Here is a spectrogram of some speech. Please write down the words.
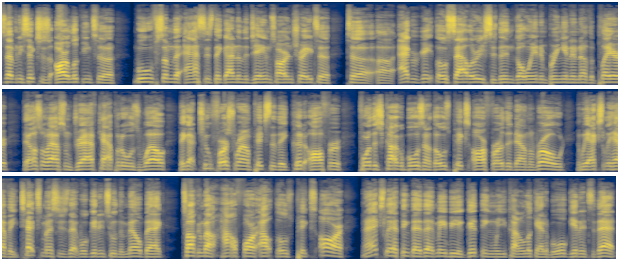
76ers are looking to move some of the assets they got in the James Harden trade to to uh, aggregate those salaries to then go in and bring in another player. They also have some draft capital as well. They got two first round picks that they could offer for the Chicago Bulls. Now those picks are further down the road, and we actually have a text message that we'll get into in the mailbag talking about how far out those picks are. And actually, I think that that may be a good thing when you kind of look at it, but we'll get into that.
